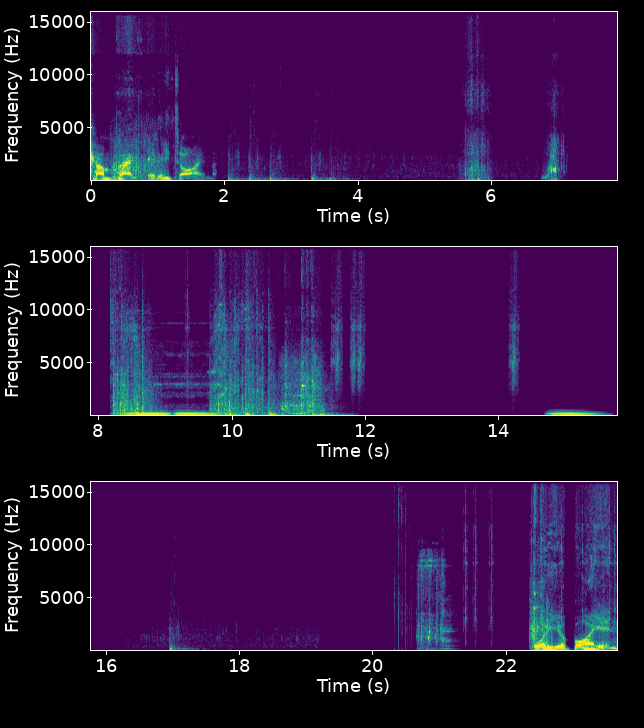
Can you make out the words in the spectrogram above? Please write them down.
Come back any time. What are you buying?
